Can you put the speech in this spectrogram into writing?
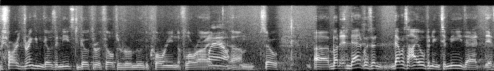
as far as drinking goes, it needs to go through a filter to remove the chlorine, the fluoride. Wow. Um, so, uh, but that was a that was eye opening to me that if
